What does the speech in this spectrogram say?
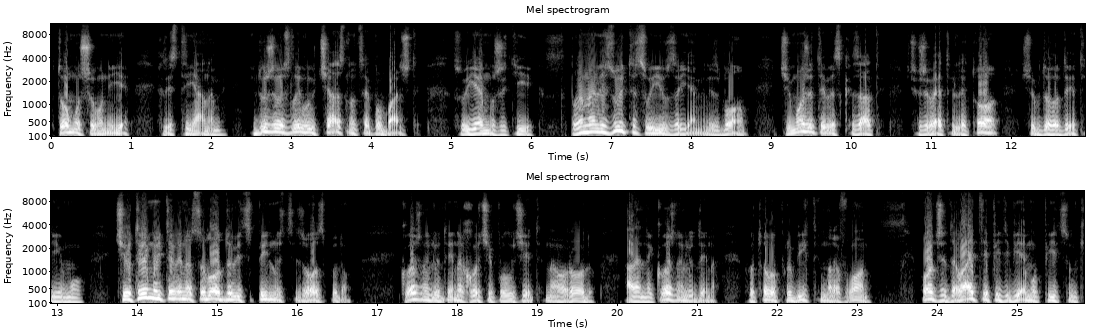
в тому, що вони є християнами. І дуже важливо вчасно це побачити в своєму житті. Проаналізуйте свої взаємини з Богом. Чи можете ви сказати, що живете для того, щоб догодити йому? Чи отримуєте ви насолоду від спільності з Господом? Кожна людина хоче отримати нагороду, але не кожна людина готова пробігти марафон. Отже, давайте підіб'ємо підсумки,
